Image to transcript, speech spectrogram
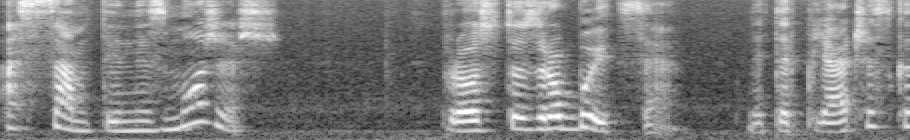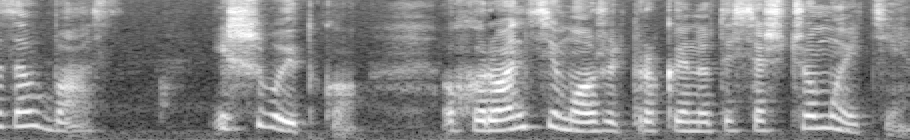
А сам ти не зможеш? Просто зроби це, нетерпляче сказав бас. І швидко. Охоронці можуть прокинутися щомиті.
